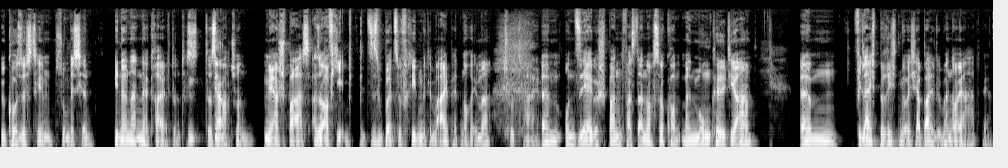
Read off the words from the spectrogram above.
Ökosystem so ein bisschen ineinander greift und das, das Ja. macht schon mehr Spaß. Also auf je, ich bin super zufrieden mit dem iPad noch immer total. ähm, und sehr gespannt, was da noch so kommt. Man munkelt ja. Ähm, vielleicht berichten wir euch ja bald über neue Hardware.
